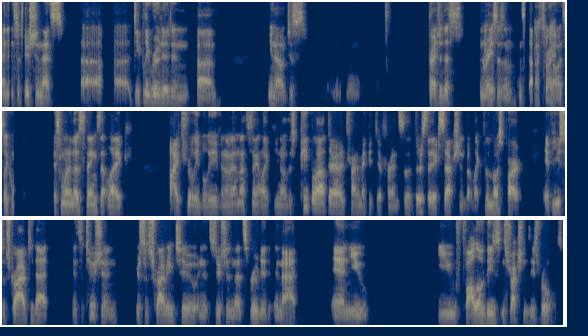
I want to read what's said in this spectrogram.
an institution that's uh, uh, deeply rooted in um, you know just prejudice and mm-hmm. racism and stuff that's right you know, it's like it's one of those things that like I truly believe, and I'm not saying like, you know, there's people out there trying to make a difference. So there's the exception, but like for the most part, if you subscribe to that institution, you're subscribing to an institution that's rooted in that, and you you follow these instructions, these rules,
